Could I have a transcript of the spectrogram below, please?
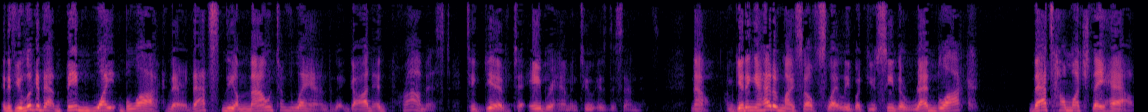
And if you look at that big white block there, that's the amount of land that God had promised to give to Abraham and to his descendants. Now, I'm getting ahead of myself slightly, but do you see the red block? That's how much they have.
